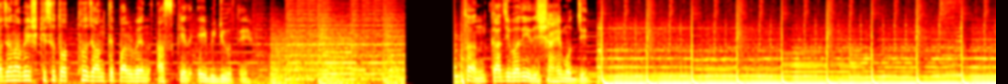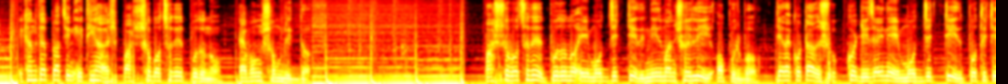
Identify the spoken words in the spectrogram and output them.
অজানা বেশ কিছু তথ্য জানতে পারবেন আজকের এই ভিডিওতে। স্থান কাজীবাড়ির শাহে মসজিদ। এখানকার প্রাচীন ইতিহাস পাঁচশো বছরের পুরনো এবং সমৃদ্ধ। পাঁচশো বছরের পুরনো এই মসজিদটির নির্মাণশৈলী অপূর্ব। টেরাকোটার সূক্ষ্ম ডিজাইনে মসজিদটির প্রতিটি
